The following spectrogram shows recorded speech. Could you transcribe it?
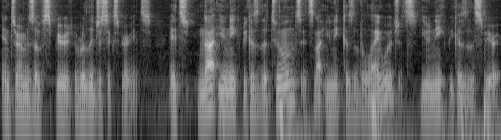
in terms of spirit religious experience. It's not unique because of the tunes, it's not unique because of the language, it's unique because of the spirit.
